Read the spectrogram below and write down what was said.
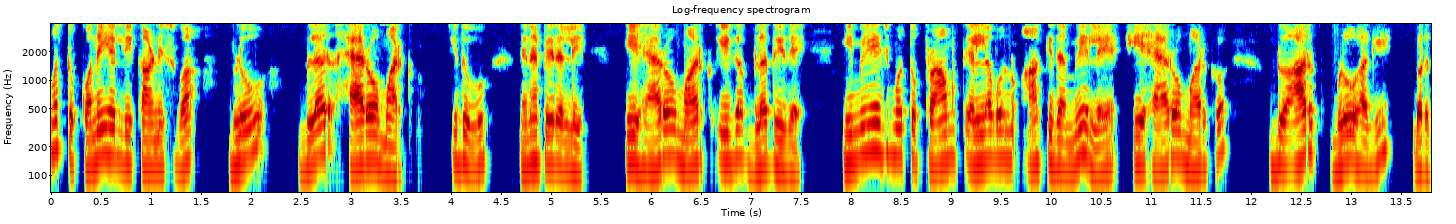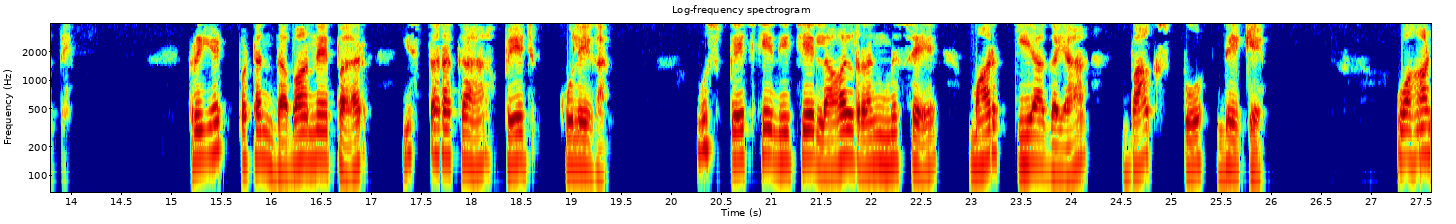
ಮತ್ತು ಕೊನೆಯಲ್ಲಿ ಕಾಣಿಸುವ ಬ್ಲೂ ಬ್ಲರ್ ಹ್ಯಾರೋ ಮಾರ್ಕ್. ಇದು ನೆನಪಿರಲಿ, ಈ ಹ್ಯಾರೋ ಮಾರ್ಕ್ ಈಗ ಬ್ಲರ್ ಇದೆ. ಇಮೇಜ್ ಮತ್ತು ಪ್ರಾಂಪ್ಟ್ ಎಲ್ಲವನ್ನು ಹಾಕಿದ ಮೇಲೆ ಈ ಹ್ಯಾರೋ ಮಾರ್ಕ್ ಡಾರ್ಕ್ ಬ್ಲೂ ಆಗಿ ಬರುತ್ತೆ. ಕ್ರಿಯೇಟ್ ಬಟನ್ ದಬಾನೆ ಪರ್ ಇಸ್ತರಕ ಪೇಜ್ ಕೂಲೇಗಾ. उस पेज के नीचे लाल रंग में से मार्क किया गया बॉक्स को देखे। वहाँ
